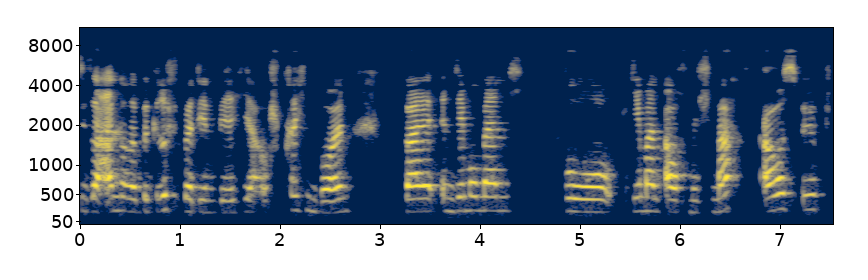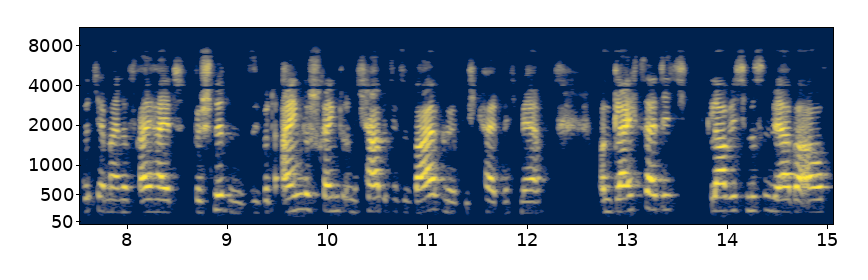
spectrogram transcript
dieser andere Begriff, über den wir hier auch sprechen wollen, weil in dem Moment, wo jemand auf mich Macht ausübt, wird ja meine Freiheit beschnitten. Sie wird eingeschränkt und ich habe diese Wahlmöglichkeit nicht mehr. Und gleichzeitig, glaube ich, müssen wir aber auch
